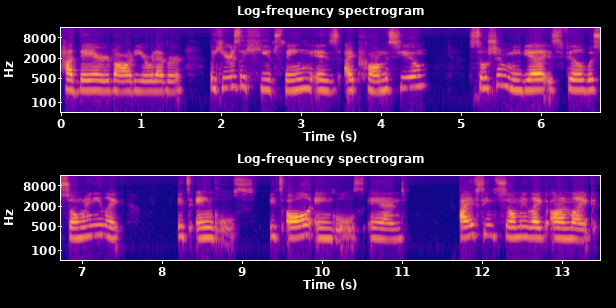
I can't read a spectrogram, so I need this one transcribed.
had their body or whatever. But here's a huge thing is I promise you, social media is filled with so many like it's angles. It's all angles and I've seen so many like on like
